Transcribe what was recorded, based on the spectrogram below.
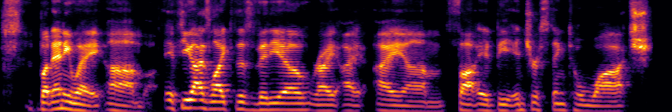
but anyway, um if you guys liked this video, right? I I um thought it'd be interesting to watch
